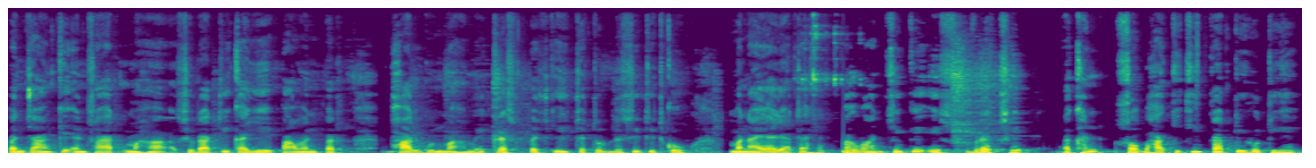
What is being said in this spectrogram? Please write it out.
पंचांग के अनुसार महाशिवरात्रि का ये पावन पर्व फाल्गुन माह में कृष्ण पक्ष की चतुर्दशी तिथि को मनाया जाता है। भगवान शिव के इस व्रत से अखंड सौभाग्य की प्राप्ति होती है।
